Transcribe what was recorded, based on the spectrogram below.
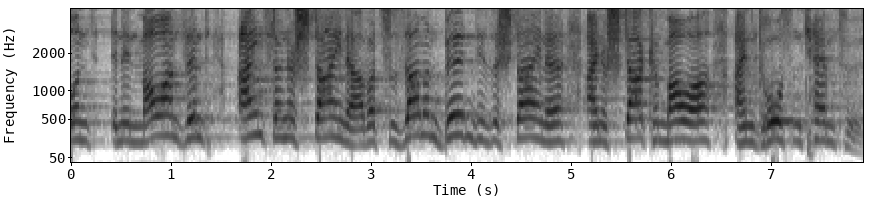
und in den Mauern sind einzelne Steine, aber zusammen bilden diese Steine eine starke Mauer, einen großen Tempel.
